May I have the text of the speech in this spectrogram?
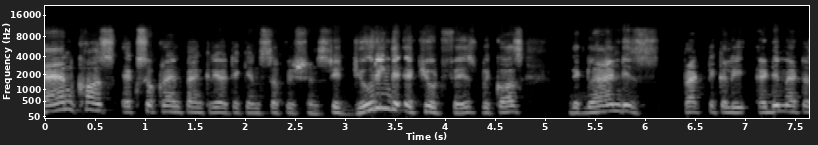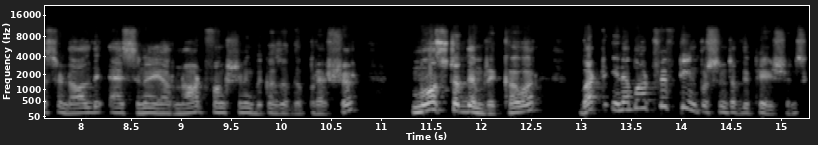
can cause exocrine pancreatic insufficiency during the acute phase because the gland is practically edematous and all the acini are not functioning because of the pressure. Most of them recover, but in about 15% of the patients,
